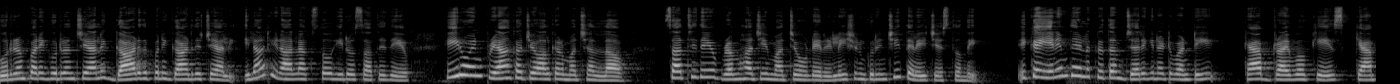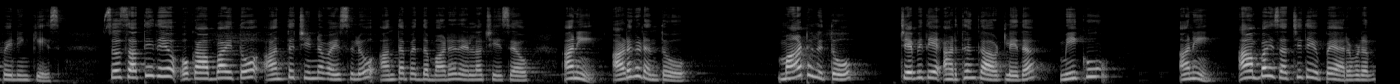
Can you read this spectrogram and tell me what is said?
గుర్రం పని గుర్రం చేయాలి గాడిద పని గాడిద చేయాలి. ఇలాంటి డైలాగ్స్తో హీరో సత్యదేవ్ హీరోయిన్ ప్రియాంక జవాల్కర్ మధ్య లవ్ సత్యదేవ్ బ్రహ్మాజీ మధ్య ఉండే రిలేషన్ గురించి తెలియజేస్తుంది. ఇక ఎనిమిదేళ్ళ క్రితం జరిగినటువంటి cab driver case campaigning case so Satyadev ఒక అబ్బాయితో అంత చిన్న వయసులో అంత పెద్ద మర్డర్ ఎలా చేశావు అని అడగడంతో మాటలతో చెబితే అర్థం కావట్లేదా? మీకు? అని ఆ అబ్బాయి సత్యదేవ్పై అరవడం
